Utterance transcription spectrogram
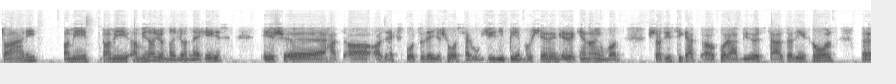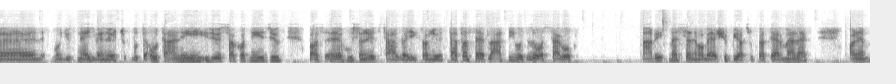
találni, ami, ami, ami nagyon-nagyon nehéz, és hát a, az export az egyes országok GDP, most ezek ilyen nagyon vad statisztikák, a korábbi 5%-ról mondjuk 45 ut- utáni időszakot nézzük, az 25%-ra nőtt. Tehát azt lehet látni, hogy az országok már messze nem a belső piacukra termelnek, hanem,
